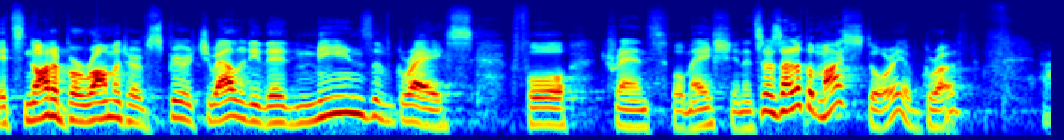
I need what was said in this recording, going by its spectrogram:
it's not a barometer of spirituality, they're means of grace for transformation. And so as I look at my story of growth, uh,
